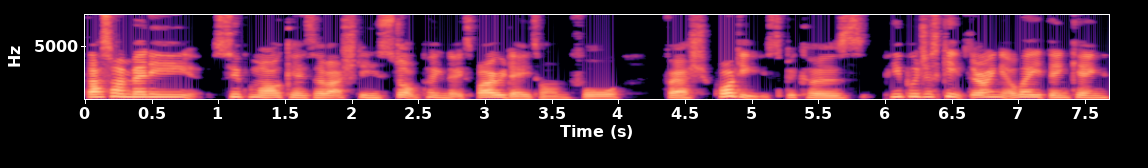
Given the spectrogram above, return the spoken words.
That's why many supermarkets have actually stopped putting the expiry date on for fresh produce because people just keep throwing it away thinking,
